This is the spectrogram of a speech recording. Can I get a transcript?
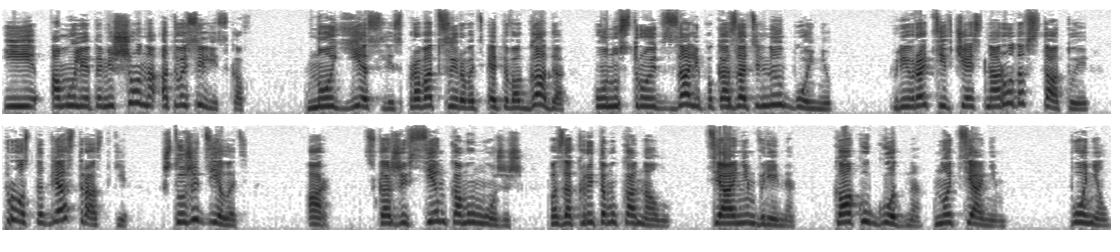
и амулетами Шона от Василисков. Но если спровоцировать этого гада, он устроит в зале показательную бойню, превратив часть народа в статуи, просто для острастки. Что же делать? Ар, скажи всем, кому можешь, по закрытому каналу. Тянем время. Как угодно, но тянем. Понял,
